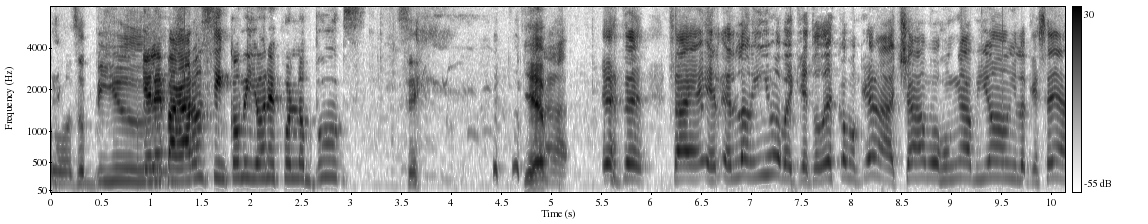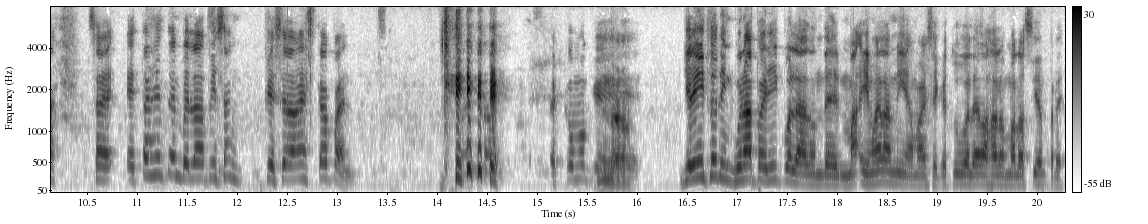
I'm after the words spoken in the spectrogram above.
sus su views. Que le pagaron 5 millones por los boobs. Sí. Yep. Este, o sea, es, es lo mismo, porque todo es como que, ah, chavos, un avión y lo que sea. O sea, esta gente en verdad piensan que se van a escapar. es como que. No. Yo no he visto ninguna película donde, el ma- y mala mía, Mar, sé que tú le vas a los malos siempre,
